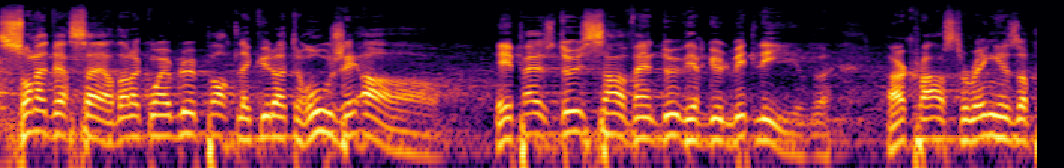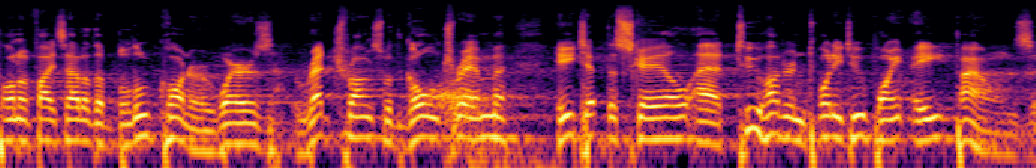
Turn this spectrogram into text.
Son adversaire dans le coin bleu porte la culotte rouge et or et pèse 222,8 livres. Across the ring, his opponent fights out of the blue corner, wears red trunks with gold trim. He tipped the scale at 222.8 pounds.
